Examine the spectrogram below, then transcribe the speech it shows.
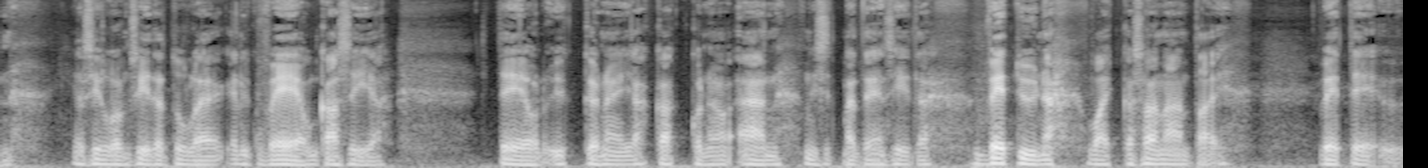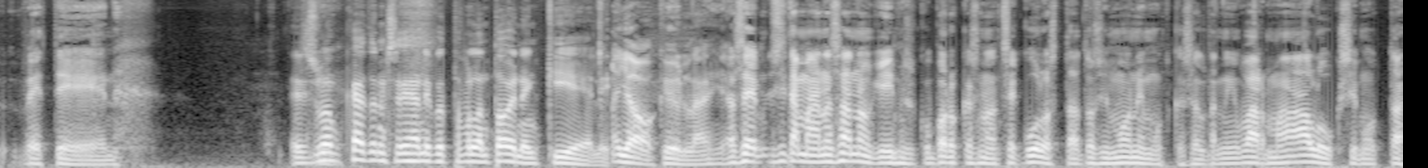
N. Ja silloin siitä tulee, eli kun V on 8 ja T on ykkönen ja kakkonen on N, niin sitten mä teen siitä vetynä vaikka sanan tai vete, veteen Eli sulla on käytännössä ihan niin kuin tavallaan toinen kieli. Joo, kyllä. Ja se, sitä mä aina sanonkin ihmisille, kun porukka sanoo, että se kuulostaa tosi monimutkaiselta, niin varmaan aluksi, mutta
